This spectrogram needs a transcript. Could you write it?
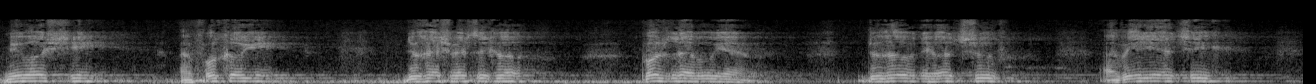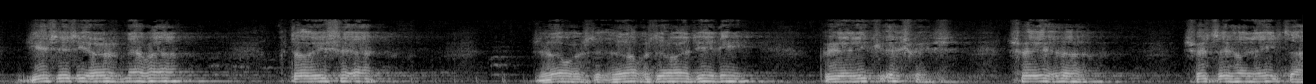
Milosti a pokoji Ducha Svetého pozdravujem duchovných otcov a veriacich, kde sa si rozdáva, ktorí sa zhromadili pri request svojho svetého lejta,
